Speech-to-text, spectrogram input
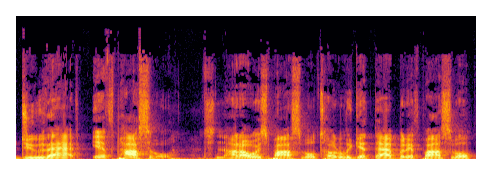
do that if possible. It's not always possible, totally get that, but if possible,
